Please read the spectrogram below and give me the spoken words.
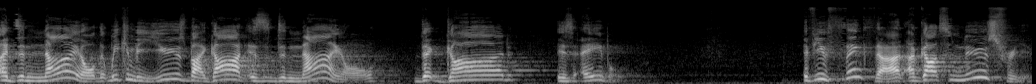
A denial that we can be used by God is a denial that God is able. If you think that, I've got some news for you.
